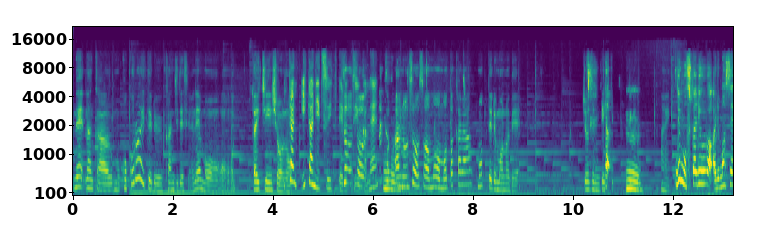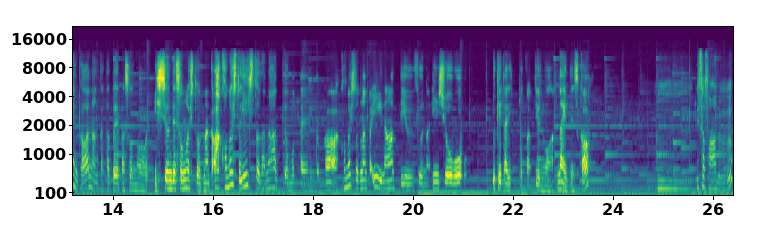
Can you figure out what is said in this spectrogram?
うねなんかもう心得てる感じですよね。もう第一印象の。板板についてるっていうかね。あのそうそうもう元から持ってるもので上手にできてる。うん。はい。でも二人はありませんか？なんか例えばその一瞬でその人なんかあこの人いい人だなって思ったりとか、あこの人なんかいいなっていう風な印象を受けたりとかっていうのはないですか？うんリサさんある？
